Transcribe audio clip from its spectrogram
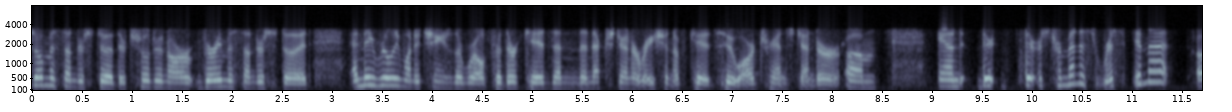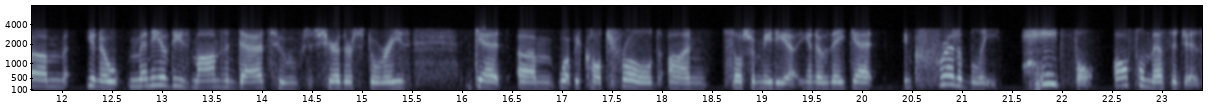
so misunderstood. Their children are very misunderstood and they really want to change the world for their kids and the next generation of kids who are transgender. Um, and there there's tremendous risk in that. Um, you know many of these moms and dads who share their stories get um, what we call trolled on social media. You know they get incredibly hateful, awful messages,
